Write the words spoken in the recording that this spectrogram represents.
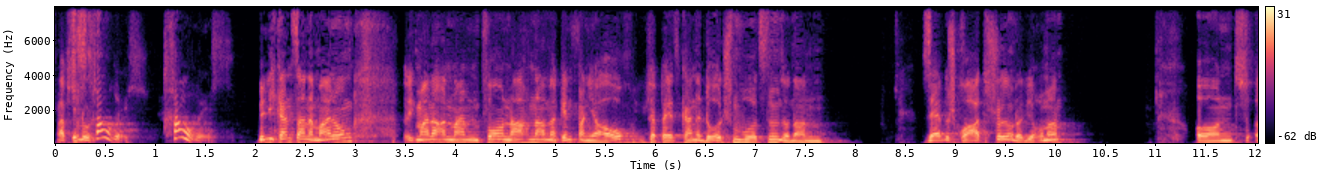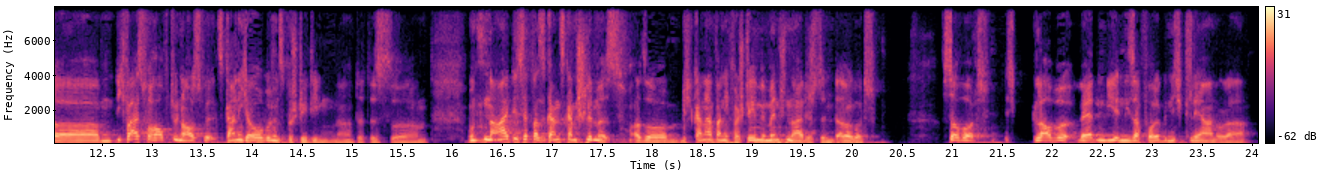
Absolut. Ist traurig. Traurig. Bin ich ganz deiner Meinung. Ich meine, an meinem Vor- und Nachnamen erkennt man ja auch, ich habe ja jetzt keine deutschen Wurzeln, sondern serbisch-kroatische oder wie auch immer. Und ähm, ich weiß, worauf du hinaus willst. Kann ich auch übrigens bestätigen. Ne? Das ist, ähm, und Neid ist etwas ganz, ganz Schlimmes. Also ich kann einfach nicht verstehen, wie Menschen neidisch sind. Aber gut. So what? Ich glaube, werden wir in dieser Folge nicht klären oder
